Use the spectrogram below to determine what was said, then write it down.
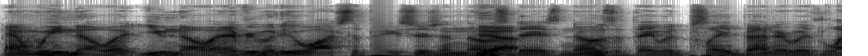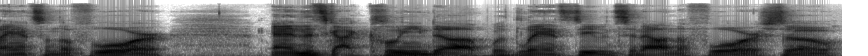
And we know it. You know it. Everybody who watched the Pacers in those Yeah. days knows that they would play better with Lance on the floor. And this got cleaned up with Lance Stephenson out on the floor. So,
